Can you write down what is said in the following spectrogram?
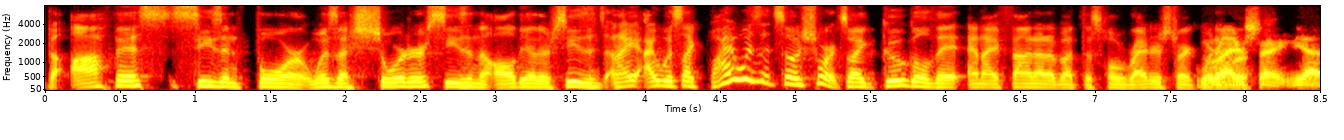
the Office season four was a shorter season than all the other seasons. And I, I was like, why was it so short? So I Googled it and I found out about this whole writer strike. Whatever. Writer strike, yeah.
